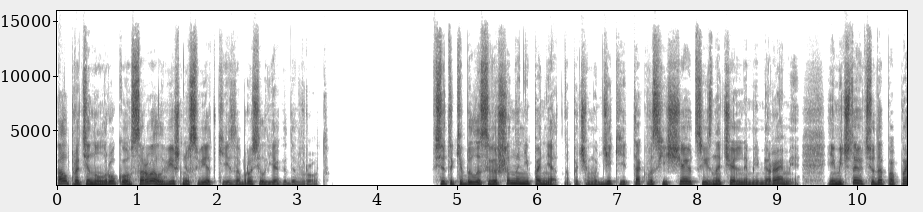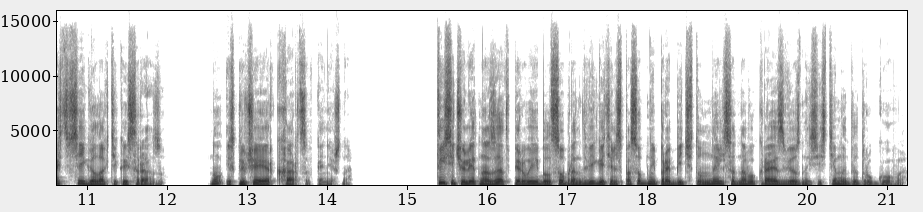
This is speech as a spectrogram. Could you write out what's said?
Ал протянул руку, сорвал вишню с ветки и забросил ягоды в рот. Все-таки было совершенно непонятно, почему дикие так восхищаются изначальными мирами и мечтают сюда попасть всей галактикой сразу. Ну, исключая эркхарцев, конечно. Тысячу лет назад впервые был собран двигатель, способный пробить туннель с одного края звездной системы до другого.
